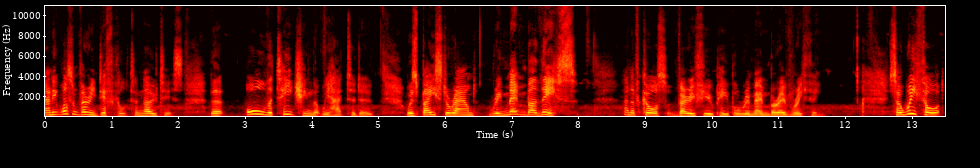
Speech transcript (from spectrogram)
and it wasn't very difficult to notice that all the teaching that we had to do was based around remember this and of course very few people remember everything. So we thought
